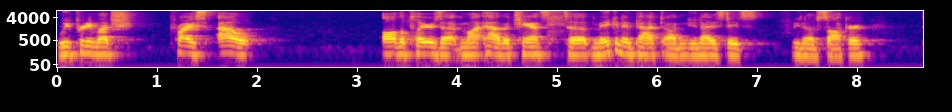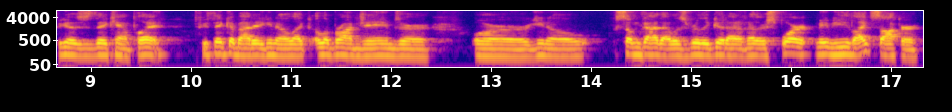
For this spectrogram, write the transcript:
we pretty much price out all the players that might have a chance to make an impact on United States, you know, soccer because they can't play. If you think about it, you know, like a LeBron James or or you know some guy that was really good at another sport, maybe he liked soccer,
